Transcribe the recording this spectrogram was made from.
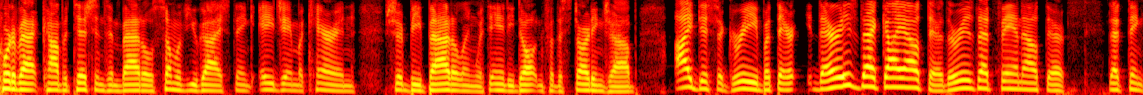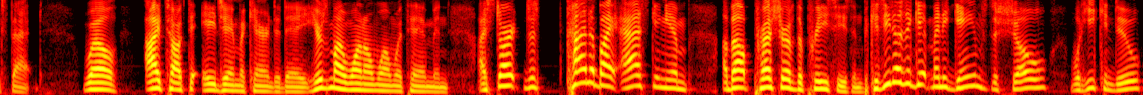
quarterback competitions and battles, some of you guys think AJ McCarron should be battling with Andy Dalton for the starting job. I disagree, but there there is that guy out there. There is that fan out there that thinks that. Well, I talked to AJ McCarron today. Here's my one on one with him. And I start just kind of by asking him about pressure of the preseason because he doesn't get many games to show what he can do.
